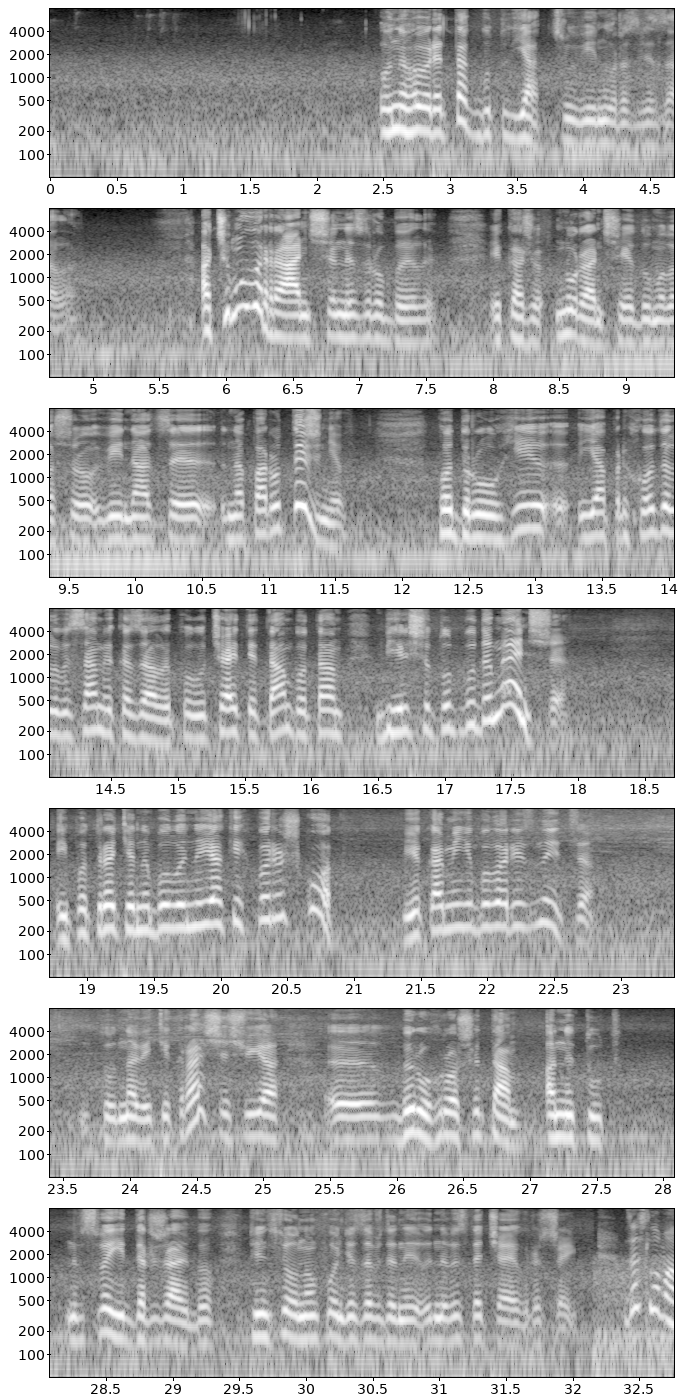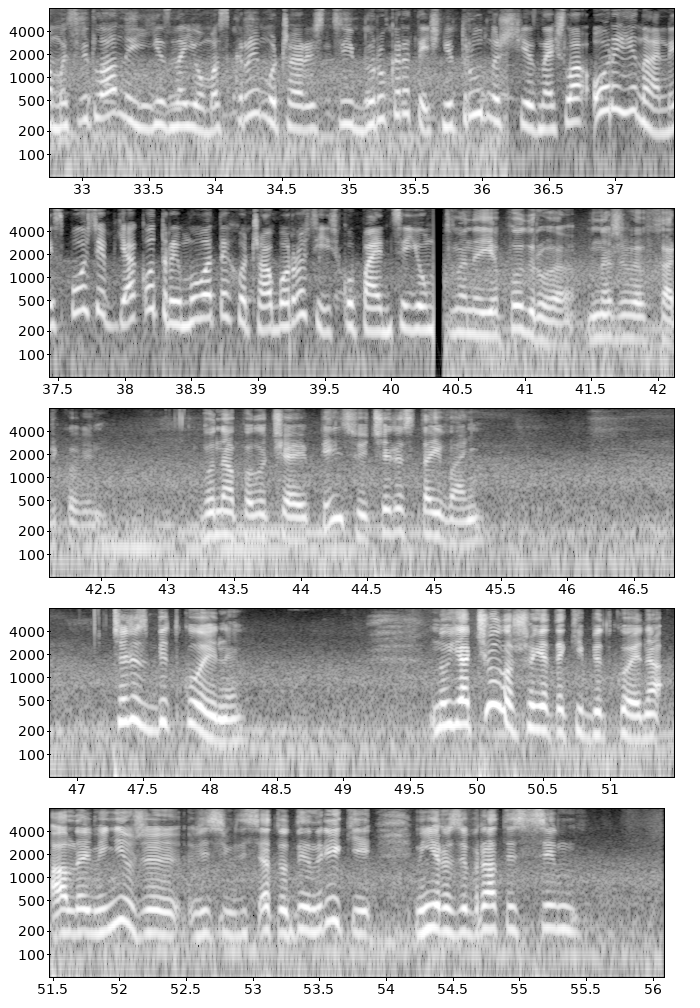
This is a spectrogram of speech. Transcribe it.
Вони говорять, так, будто я цю війну розв'язала. А чому ви раніше не зробили? Я кажу, ну раніше я думала, що війна це на пару тижнів. По-друге, я приходила, ви самі казали, получайте там, бо там більше, тут буде менше. І по-третє, не було ніяких перешкод. Яка мені була різниця? то навіть і краще, що я е, беру гроші там, а не тут, не в своїй державі, бо в пенсіонному фонді завжди не, не вистачає грошей. За словами Світлани, її знайома з Криму через ці бюрократичні труднощі знайшла оригінальний спосіб, як отримувати хоча б російську пенсію. У мене є подруга, вона живе в Харкові. Вона отримує пенсію через Тайвань, через біткоїни. Ну, я чула, що є такі біткоїни, але мені вже 81 рік і мені розібратися з цим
